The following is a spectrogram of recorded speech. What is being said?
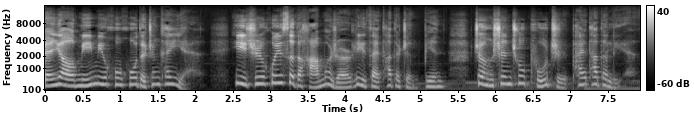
袁耀迷迷糊糊地睁开眼，一只灰色的蛤蟆人立在他的枕边，正伸出拇指拍他的脸。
